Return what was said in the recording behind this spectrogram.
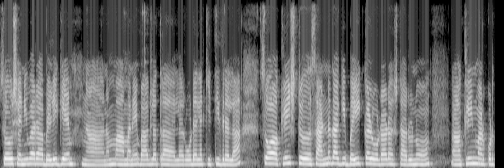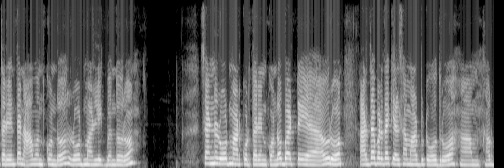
ಸೊ ಶನಿವಾರ ಬೆಳಿಗ್ಗೆ ನಮ್ಮ ಮನೆ ಬಾಗ್ಲ ಹತ್ರ ಎಲ್ಲ ರೋಡೆಲ್ಲ ಕಿತ್ತಿದ್ರಲ್ಲ ಸೊ ಅಟ್ಲೀಸ್ಟ್ ಸಣ್ಣದಾಗಿ ಬೈಕ್ಗಳು ಓಡಾಡೋಷ್ಟಾರು ಕ್ಲೀನ್ ಮಾಡಿಕೊಡ್ತಾರೆ ಅಂತ ನಾವು ಅಂದ್ಕೊಂಡು ರೋಡ್ ಮಾಡ್ಲಿಕ್ಕೆ ಬಂದವರು ಸಣ್ಣ ರೋಡ್ ಮಾಡಿಕೊಡ್ತಾರೆ ಅಂದ್ಕೊಂಡು ಬಟ್ ಅವರು ಅರ್ಧ ಬರ್ಧ ಕೆಲಸ ಮಾಡಿಬಿಟ್ಟು ಹೋದರು. ಅವ್ರು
